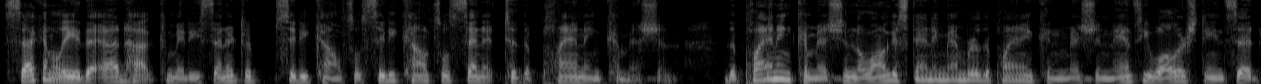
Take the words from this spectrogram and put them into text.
Secondly, the ad hoc committee sent it to City Council. City Council sent it to the Planning Commission. The Planning Commission, the longest standing member of the Planning Commission, Nancy Wallerstein, said,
